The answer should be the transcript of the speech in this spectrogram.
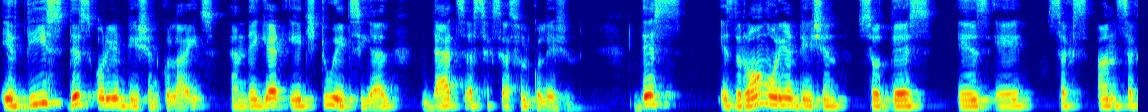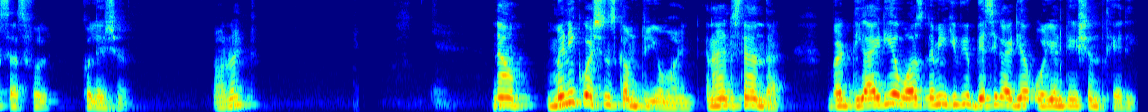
if these this orientation collides and they get H2HCl, that's a successful collision. This is the wrong orientation, so this is a unsuccessful collision. All right. Now, many questions come to your mind, and I understand that. But the idea was let me give you a basic idea of orientation theory.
